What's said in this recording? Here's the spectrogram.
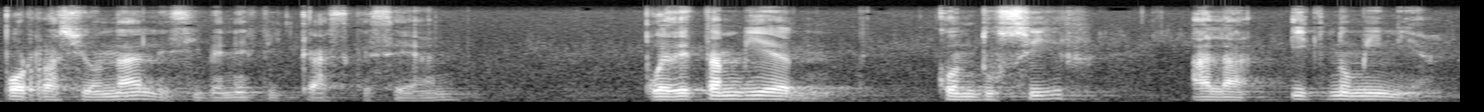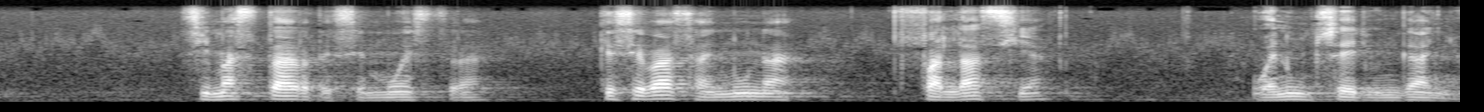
por racionales y benéficas que sean, puede también conducir a la ignominia si más tarde se muestra que se basa en una falacia o en un serio engaño,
